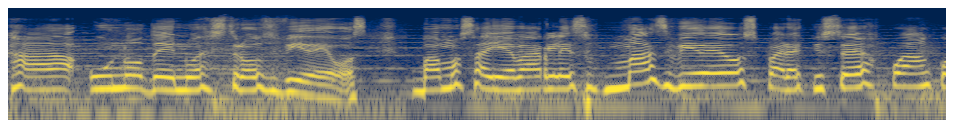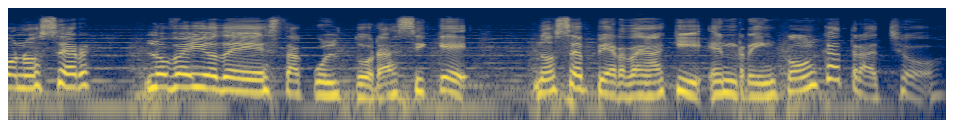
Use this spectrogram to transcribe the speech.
cada uno de nuestros videos. Vamos a llevarles más videos para que ustedes puedan conocer lo bello de esta cultura. Así que no se pierdan aquí en Rincón Catracho.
